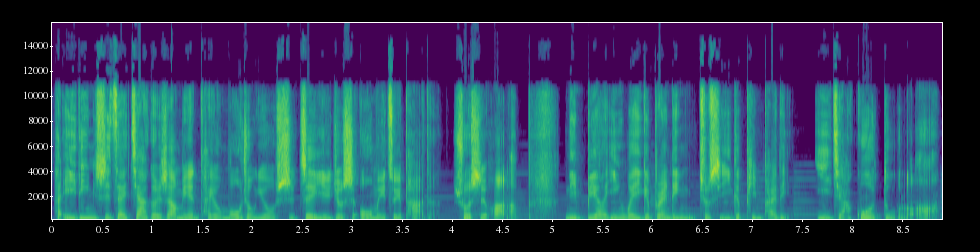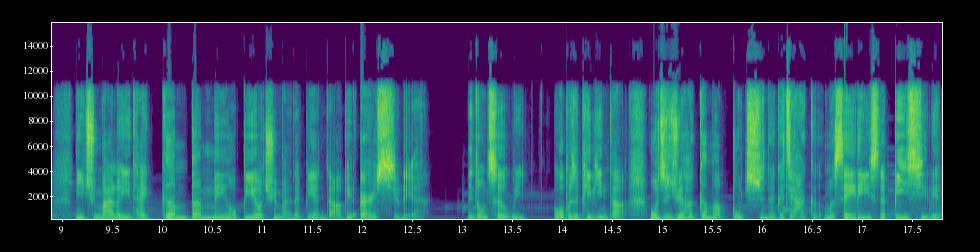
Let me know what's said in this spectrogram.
它一定是在价格上面它有某种优势，这也就是欧美最怕的。说实话了，你不要因为一个 branding 就是一个品牌的溢价过度了啊，你去买了一台根本没有必要去买的 B M W 二系列那种车。我不是批评他，我只觉得他根本不值那个价格。Mercedes 的 B 系列，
